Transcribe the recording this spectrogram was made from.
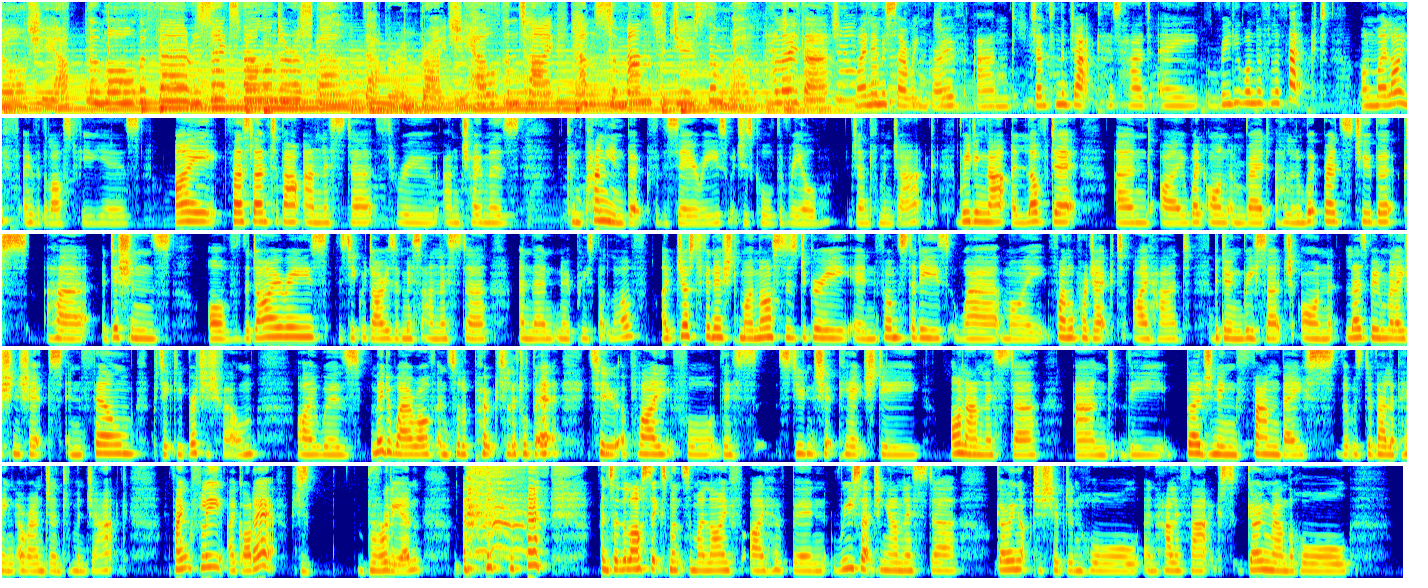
all, she had them all. The fairest sex fell under a spell. Dapper and bright, she held them tight. Handsome man seduced them well. Hello there, my name is Sarah Wingrove, and Gentleman Jack has had a really wonderful effect on my life over the last few years. I first learnt about Anne Lister through Ann Choma's companion book for the series, which is called The Real Gentleman Jack. Reading that, I loved it, and I went on and read Helen Whitbread's two books, her editions of the diaries, The Secret Diaries of Miss Anne Lister, and then No Priest But Love. I just finished my master's degree in film studies, where my final project I had been doing research on lesbian relationships in film, particularly British film. I was made aware of and sort of poked a little bit to apply for this studentship PhD on Anne Lister and the burgeoning fan base that was developing around Gentleman Jack. Thankfully, I got it, which is brilliant. and so the last six months of my life, I have been researching Anne going up to Shibden Hall and Halifax, going around the hall,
